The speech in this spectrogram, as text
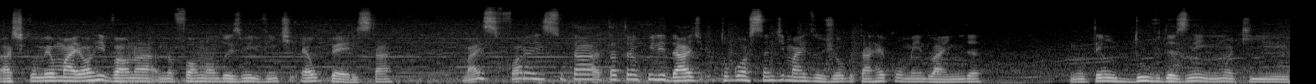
Acho que o meu maior rival na, na Fórmula 1 2020 é o Pérez, tá? Mas fora isso, tá, tá tranquilidade. Tô gostando demais do jogo, tá? Recomendo ainda. Não tenho dúvidas nenhuma que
